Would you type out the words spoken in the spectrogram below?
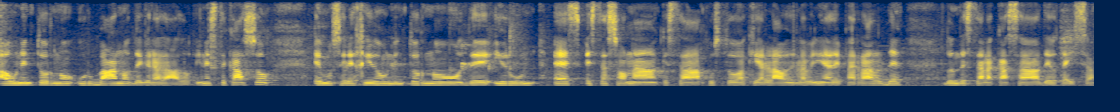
a un entorno urbano degradado. En este caso hemos elegido un entorno de Irún, es esta zona que está justo aquí al lado de la avenida de Parralde, donde está la casa de Oteiza.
